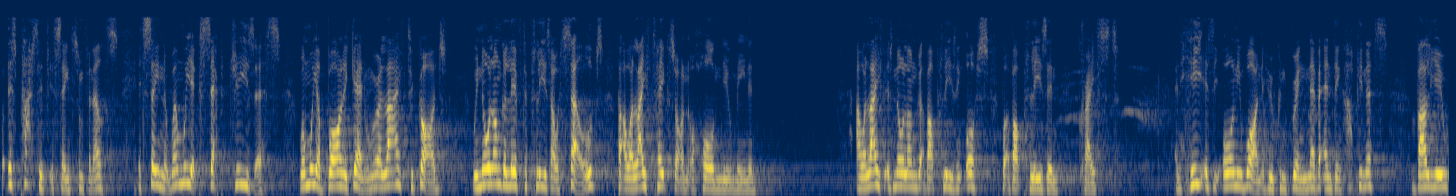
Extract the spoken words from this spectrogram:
But this passage is saying something else. It's saying that when we accept Jesus, when we are born again, when we're alive to God, we no longer live to please ourselves, but our life takes on a whole new meaning. Our life is no longer about pleasing us, but about pleasing Christ. And He is the only one who can bring never ending happiness, value,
